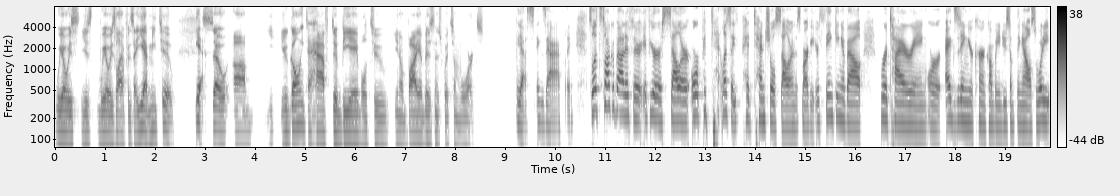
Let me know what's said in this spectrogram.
we always use, we always laugh and say, yeah, me too. Yeah. So um, you're going to have to be able to, you know, buy a business with some warts. Yes, exactly. So let's talk about if there if you're a seller or poten- let's say potential seller in this market, you're thinking about retiring or exiting your current company, do something else. What do you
